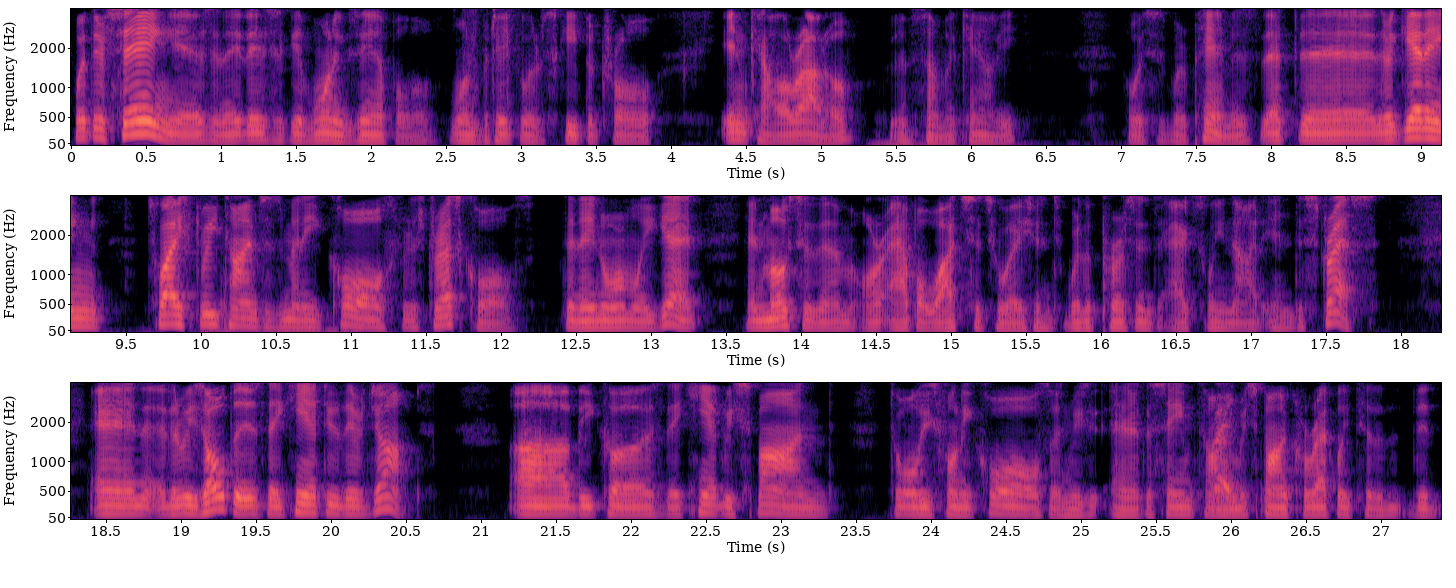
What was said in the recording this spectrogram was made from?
what they're saying is, and they, they just give one example of one particular ski patrol in Colorado, in Summit County, which is where Pam is, that uh, they're getting twice, three times as many calls for distress calls than they normally get, and most of them are Apple Watch situations where the person's actually not in distress. And the result is they can't do their jobs uh, because they can't respond to all these funny calls and, re- and at the same time Right. respond correctly to the, the,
